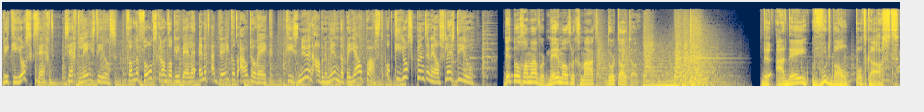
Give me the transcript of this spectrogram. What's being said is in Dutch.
Wie kiosk zegt, zegt leesdeals. Van de Volkskrant tot Libellen en het AD tot Autoweek. Kies nu een abonnement dat bij jou past op kiosk.nl/slash deal. Dit programma wordt mede mogelijk gemaakt door Toto. De AD Voetbal Podcast.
